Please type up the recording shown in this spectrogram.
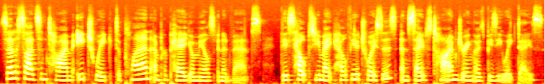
Set aside some time each week to plan and prepare your meals in advance. This helps you make healthier choices and saves time during those busy weekdays.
